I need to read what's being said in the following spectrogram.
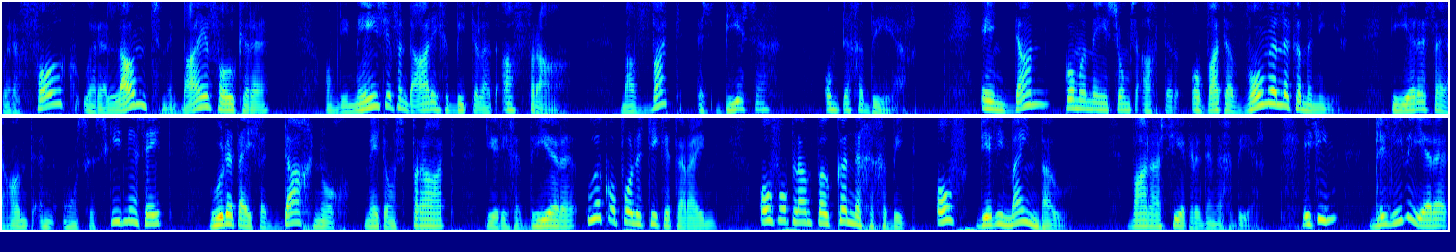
oor 'n volk, oor 'n land met baie volkere om die mense van daardie gebied te laat afvra Maar wat is besig om te gebeur? En dan kom 'n mens soms agter op wat 'n wonderlike manier die Here sy hand in ons geskiedenis het, hoe dat hy vandag nog met ons praat deur die gebeure, ook op politieke terrein of op landboukundige gebied of deur die mynbou waar daar sekere dinge gebeur. Jy sien, die liewe Here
